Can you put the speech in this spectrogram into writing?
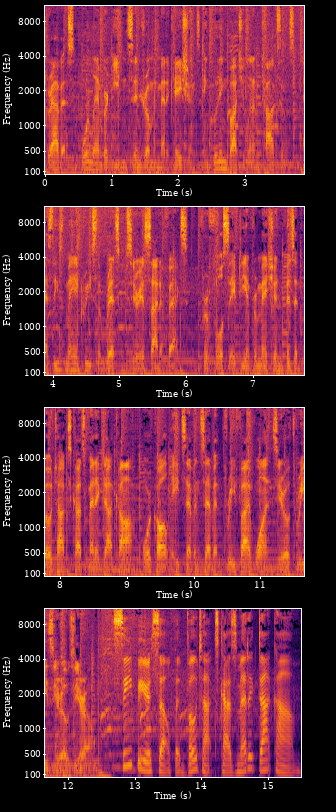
gravis, or Lambert-Eaton syndrome and medications, including botulinum toxins, as these may increase the risk of serious side effects. For full safety information, visit BotoxCosmetic.com or call 877-351-0300. See for yourself at BotoxCosmetic.com.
